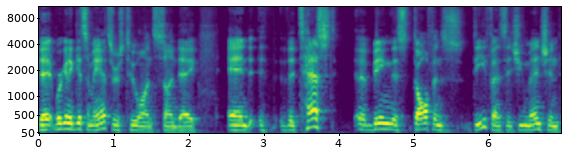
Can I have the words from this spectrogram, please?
that we're going to get some answers to on Sunday. And the test uh, being this Dolphins defense that you mentioned,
